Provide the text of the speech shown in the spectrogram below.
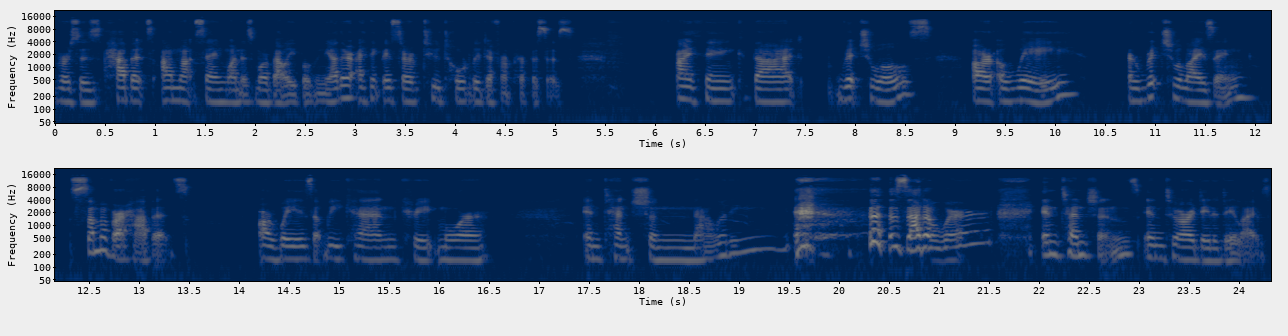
versus habits, I'm not saying one is more valuable than the other. I think they serve two totally different purposes. I think that rituals are a way, are ritualizing some of our habits are ways that we can create more intentionality. Is that a word? Intentions into our day to day lives.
